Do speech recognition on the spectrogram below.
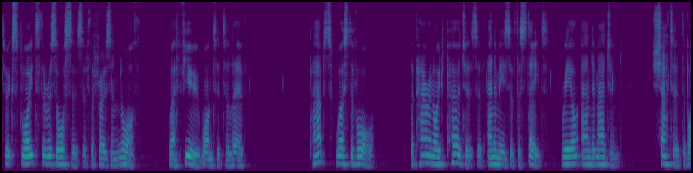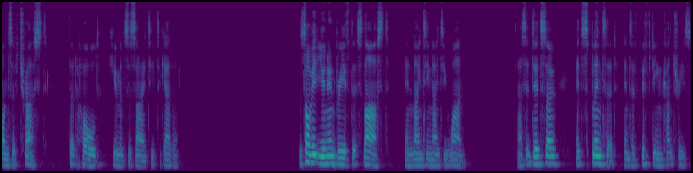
to exploit the resources of the frozen north, where few wanted to live. Perhaps worst of all, the paranoid purges of enemies of the state, real and imagined, shattered the bonds of trust that hold human society together. The Soviet Union breathed its last in 1991. As it did so, it splintered into 15 countries.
